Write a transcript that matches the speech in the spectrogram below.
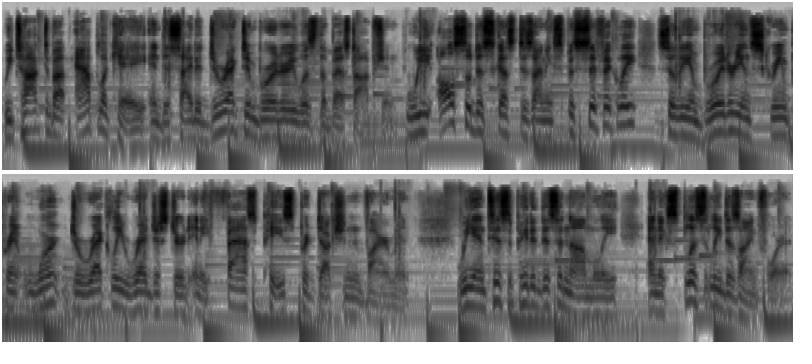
We talked about applique and decided direct embroidery was the best option. We also discussed designing specifically so the embroidery and screen print weren't directly registered in a fast-paced production environment. We anticipated this anomaly and explicitly designed for it.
